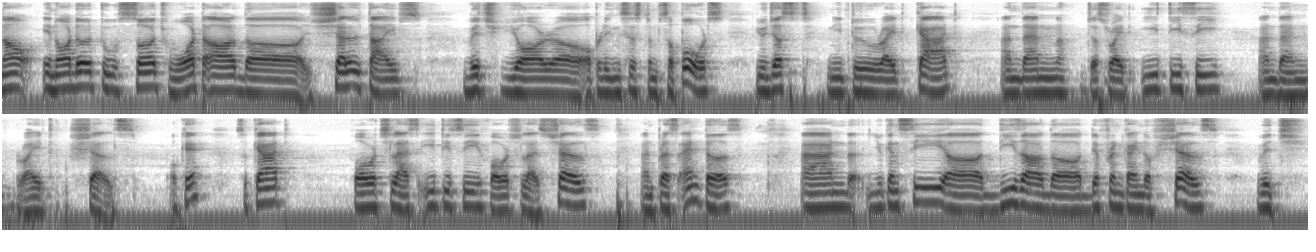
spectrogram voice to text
now in order to search what are the shell types which your uh, operating system supports you just need to write cat and then just write etc and then write shells. Okay? So cat forward slash etc forward slash shells and press enters. And you can see uh, these are the different kind of shells which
